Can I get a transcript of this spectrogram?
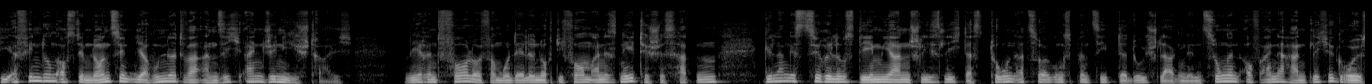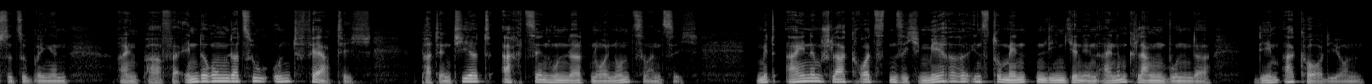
Die Erfindung aus dem 19. Jahrhundert war an sich ein Geniestreich. Während Vorläufermodelle noch die Form eines Nähtisches hatten, gelang es Cyrillus Demian schließlich, das Tonerzeugungsprinzip der durchschlagenden Zungen auf eine handliche Größe zu bringen. Ein paar Veränderungen dazu und fertig. Patentiert 1829. Mit einem Schlag kreuzten sich mehrere Instrumentenlinien in einem Klangwunder – dem Akkordeon,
